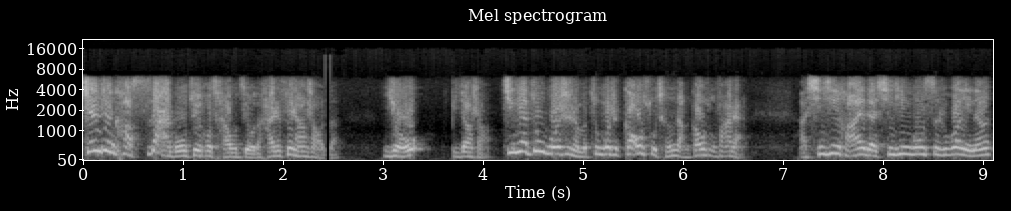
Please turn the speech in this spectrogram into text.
真正靠死打工最后财务自由的还是非常少的，有比较少。今天中国是什么？中国是高速成长、高速发展啊！新兴行业的新兴公司，如果你能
